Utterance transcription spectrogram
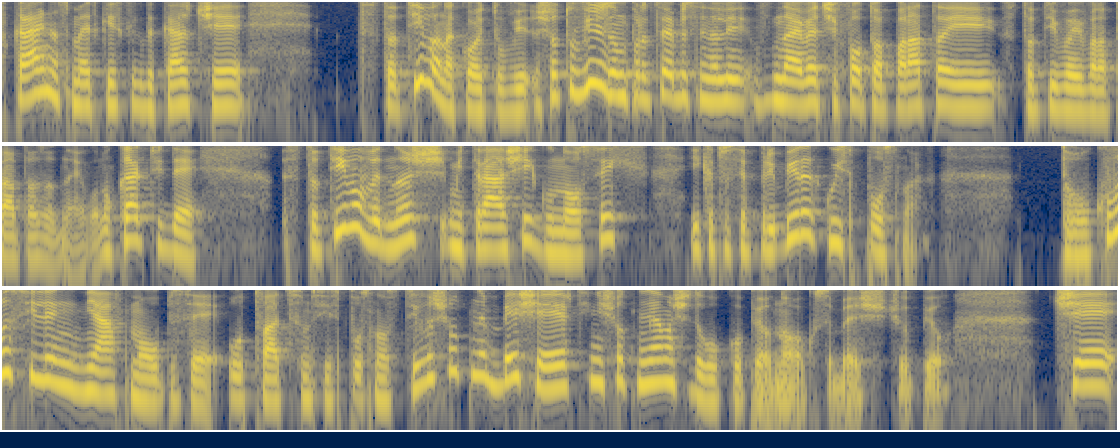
в крайна сметка исках да кажа, че статива, на който ви... Защото виждам пред себе си, нали, най-вече фотоапарата и статива и вратата зад него. Но както и да е. Статива веднъж ми трябваше и го носех и като се прибирах го изпуснах. Толкова силен гняв ме обзе от това, че съм си изпуснал статива, защото не беше ефтин, защото нямаше да го купя отново, ако се беше щупил, че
